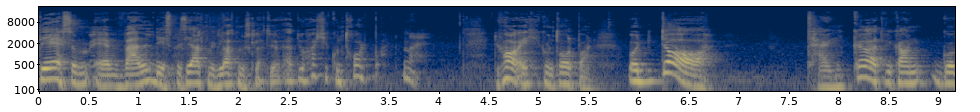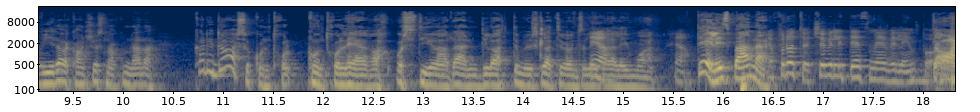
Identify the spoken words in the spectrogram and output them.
det som er veldig spesielt med glattmuskulatur, er at du har ikke kontroll på den. Nei. Du har ikke kontroll på den. Og da tenker jeg at vi kan gå videre kanskje og snakke om denne. Hva er det da som kontro kontrollerer og styrer den glatte muskulaturen som ligger Ja. i limoen? Ja. Det er litt spennende. ja, for da toucher vi litt det som jeg vil inn på. Da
